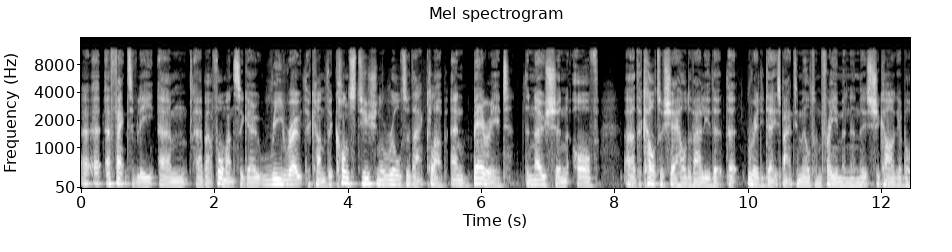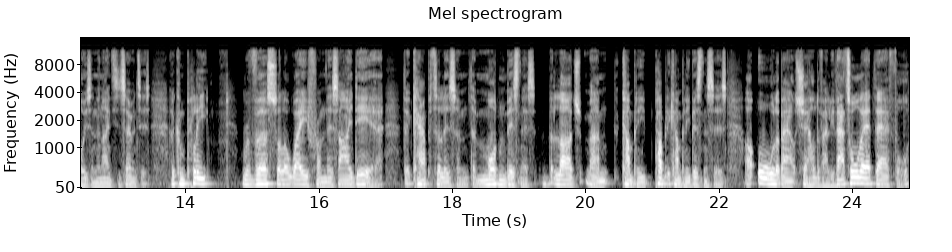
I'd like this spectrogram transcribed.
uh, uh, effectively um, about four months ago rewrote the kind of the constitutional rules of that club and buried the notion of uh, the cult of shareholder value that, that really dates back to Milton Friedman and the Chicago boys in the 1970s. A complete reversal away from this idea that capitalism, that modern business, large um, company, public company businesses are all about shareholder value. That's all they're there for.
